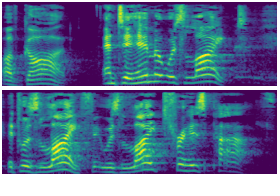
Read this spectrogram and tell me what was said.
of God. And to him it was light. It was life. It was light for his path.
